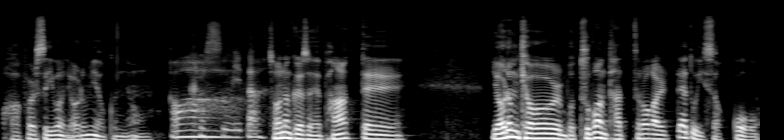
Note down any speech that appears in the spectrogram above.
와 벌써 이번 여름이었군요. 아, 그렇습니다. 저는 그래서 방학 때 여름 겨울 뭐 두 번 다 들어갈 때도 있었고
